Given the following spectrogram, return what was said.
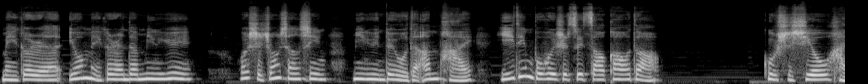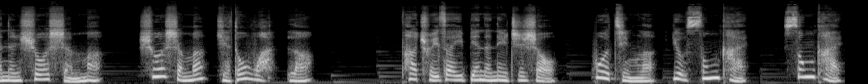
每个人有每个人的命运。”我始终相信，命运对我的安排一定不会是最糟糕的。顾世修还能说什么？说什么也都晚了。他垂在一边的那只手握紧了，又松开，松开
